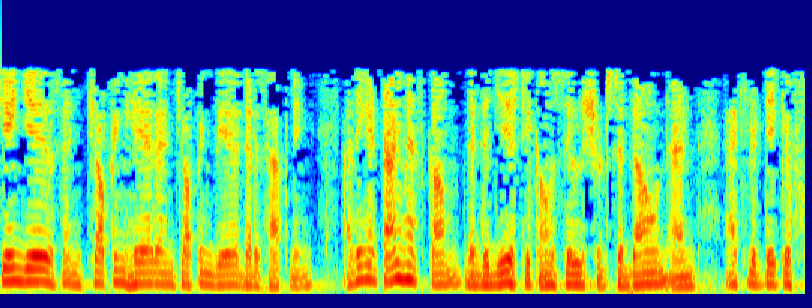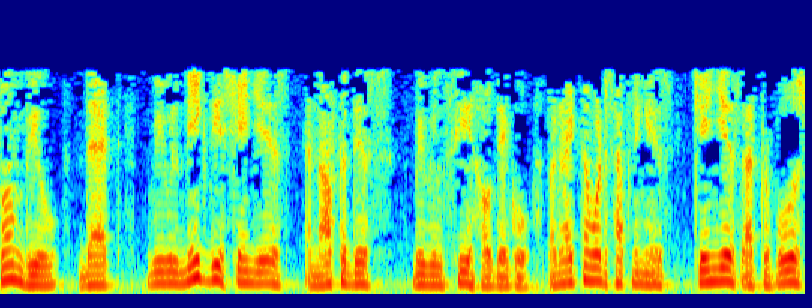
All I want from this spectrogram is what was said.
changes and chopping here and chopping there that is happening. I think a time has come that the GST Council should sit down and actually take a firm view that we will make these changes and after this we will see how they go. But right now what is happening is changes are proposed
